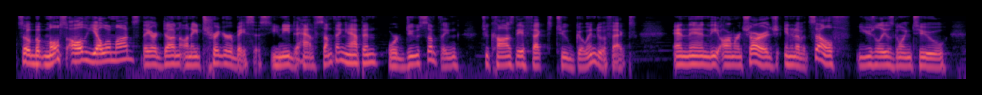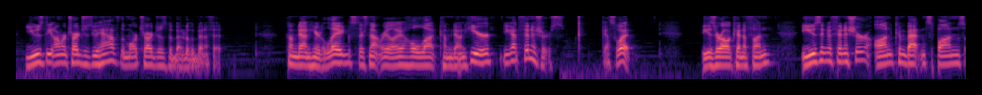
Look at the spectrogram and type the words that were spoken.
So, but most all the yellow mods, they are done on a trigger basis. You need to have something happen or do something to cause the effect to go into effect. And then the armor charge in and of itself usually is going to use the armor charges you have. The more charges, the better the benefit. Come down here to legs. There's not really a whole lot. Come down here. You got finishers. Guess what? These are all kind of fun. Using a finisher on combatant spawns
